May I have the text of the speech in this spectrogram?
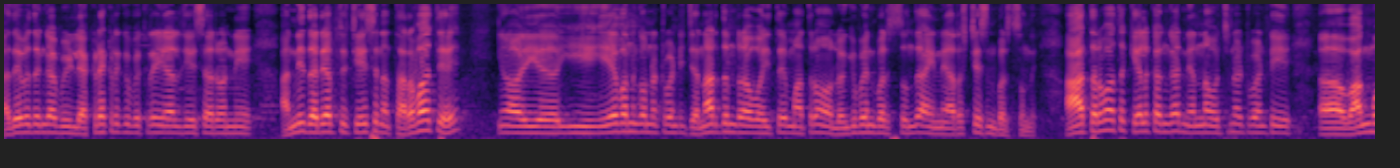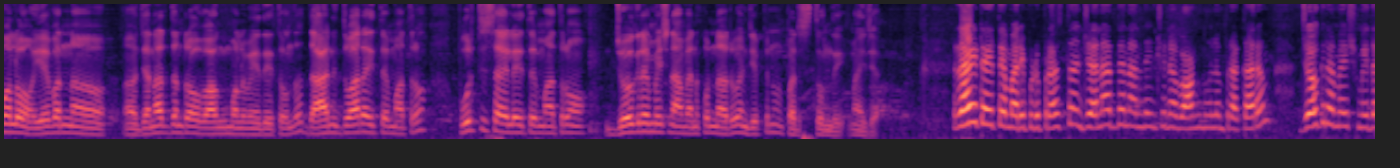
అదేవిధంగా వీళ్ళు ఎక్కడెక్కడికి విక్రయాలు చేశారు అని అన్ని దర్యాప్తు చేసిన తర్వాతే ఈ- ఏ వన్గా ఉన్నటువంటి జనార్దన్ రావు అయితే మాత్రం లొంగిపోయిన పరిస్థితి ఉంది ఆయన్ని అరెస్ట్ చేసిన పరిస్థితి ఉంది ఆ తర్వాత కీలకంగా నిన్న వచ్చినటువంటి వాంగ్మూలం ఏ వన్ జనార్దన్ రావు వాంగ్మూలం ఏదైతే ఉందో దాని ద్వారా అయితే మాత్రం పూర్తి స్థాయిలో అయితే మాత్రం జోగి రమేష్ నా వెనుకున్నారు అని చెప్పిన పరిస్థితి ఉంది మైజా. రైట్ అయితే మరి ఇప్పుడు ప్రస్తుతం జనార్దన్ అందించిన వాంగ్మూలం ప్రకారం జోగి రమేష్ మీద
